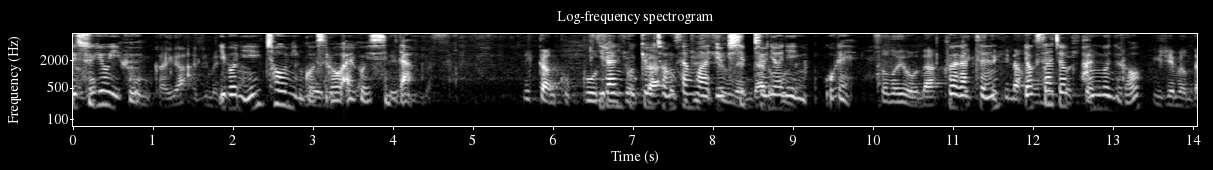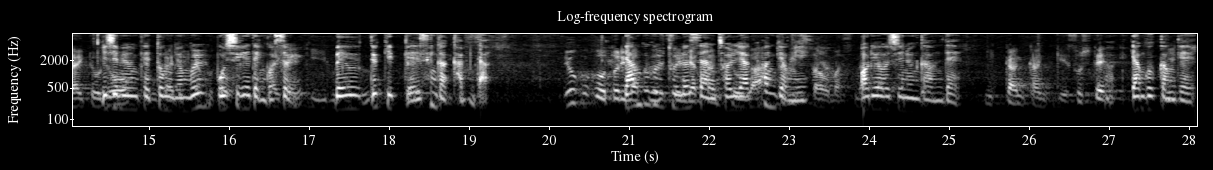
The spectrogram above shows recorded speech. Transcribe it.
그 수요 이후 이번이 처음인 것으로 알고 있습니다. 이란 국교 정상화 60주년인 올해 그와 같은 역사적 방문으로 이재명 대통령을 모시게 된 것을 매우 뜻깊게 생각합니다. 양국을 둘러싼 전략 환경이 어려워지는 가운데 양국 관계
